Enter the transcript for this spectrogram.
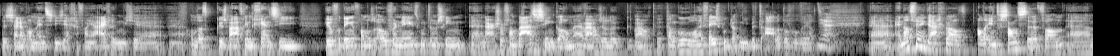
Dus er zijn ook al mensen die zeggen van ja, eigenlijk moet je, eh, omdat kunstmatige intelligentie heel veel dingen van ons overneemt, moeten we misschien eh, naar een soort van basisinkomen. En waarom, zullen, waarom kan Google en Facebook dat niet betalen bijvoorbeeld? Ja, Eh, en dat vind ik eigenlijk wel het allerinteressantste van... ehm,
